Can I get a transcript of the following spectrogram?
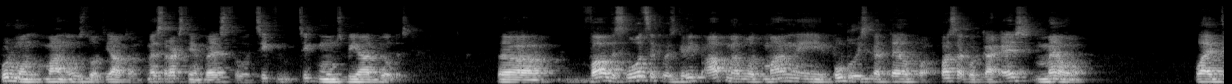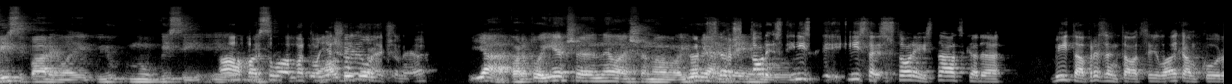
Kur man, man uzdot jautājumu? Mēs rakstījām vēstuli, cik, cik mums bija atbildes. Uh, valdes loceklis grib apmelot mani publiskā telpā, pasakot, ka es melu lai visi pārējie, lai nu, visi. À, par, to, par to iekšā nelaišanu, ja? Jā, par to iekšā nelaišanu. Īstais stāstījums tāds, ka uh, bija tā prezentācija laikam, kur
